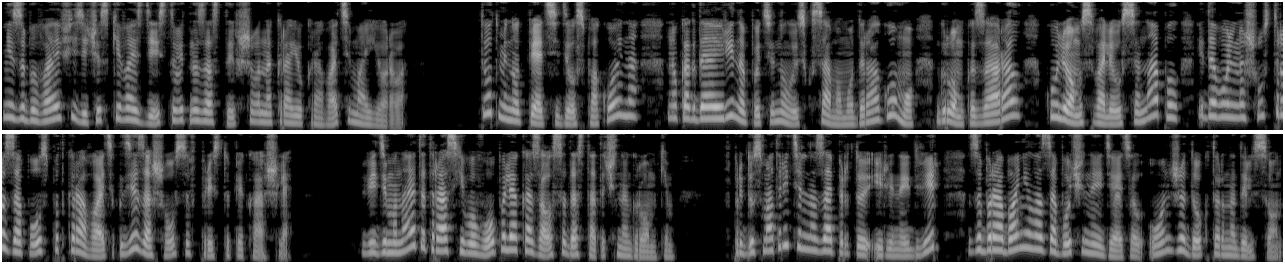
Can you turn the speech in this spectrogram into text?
не забывая физически воздействовать на застывшего на краю кровати Майорова. Тот минут пять сидел спокойно, но когда Ирина потянулась к самому дорогому, громко заорал, кулем свалился на пол и довольно шустро заполз под кровать, где зашелся в приступе кашля. Видимо, на этот раз его вопль оказался достаточно громким. В предусмотрительно запертую Ириной дверь забарабанил озабоченный дятел, он же доктор Надельсон.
